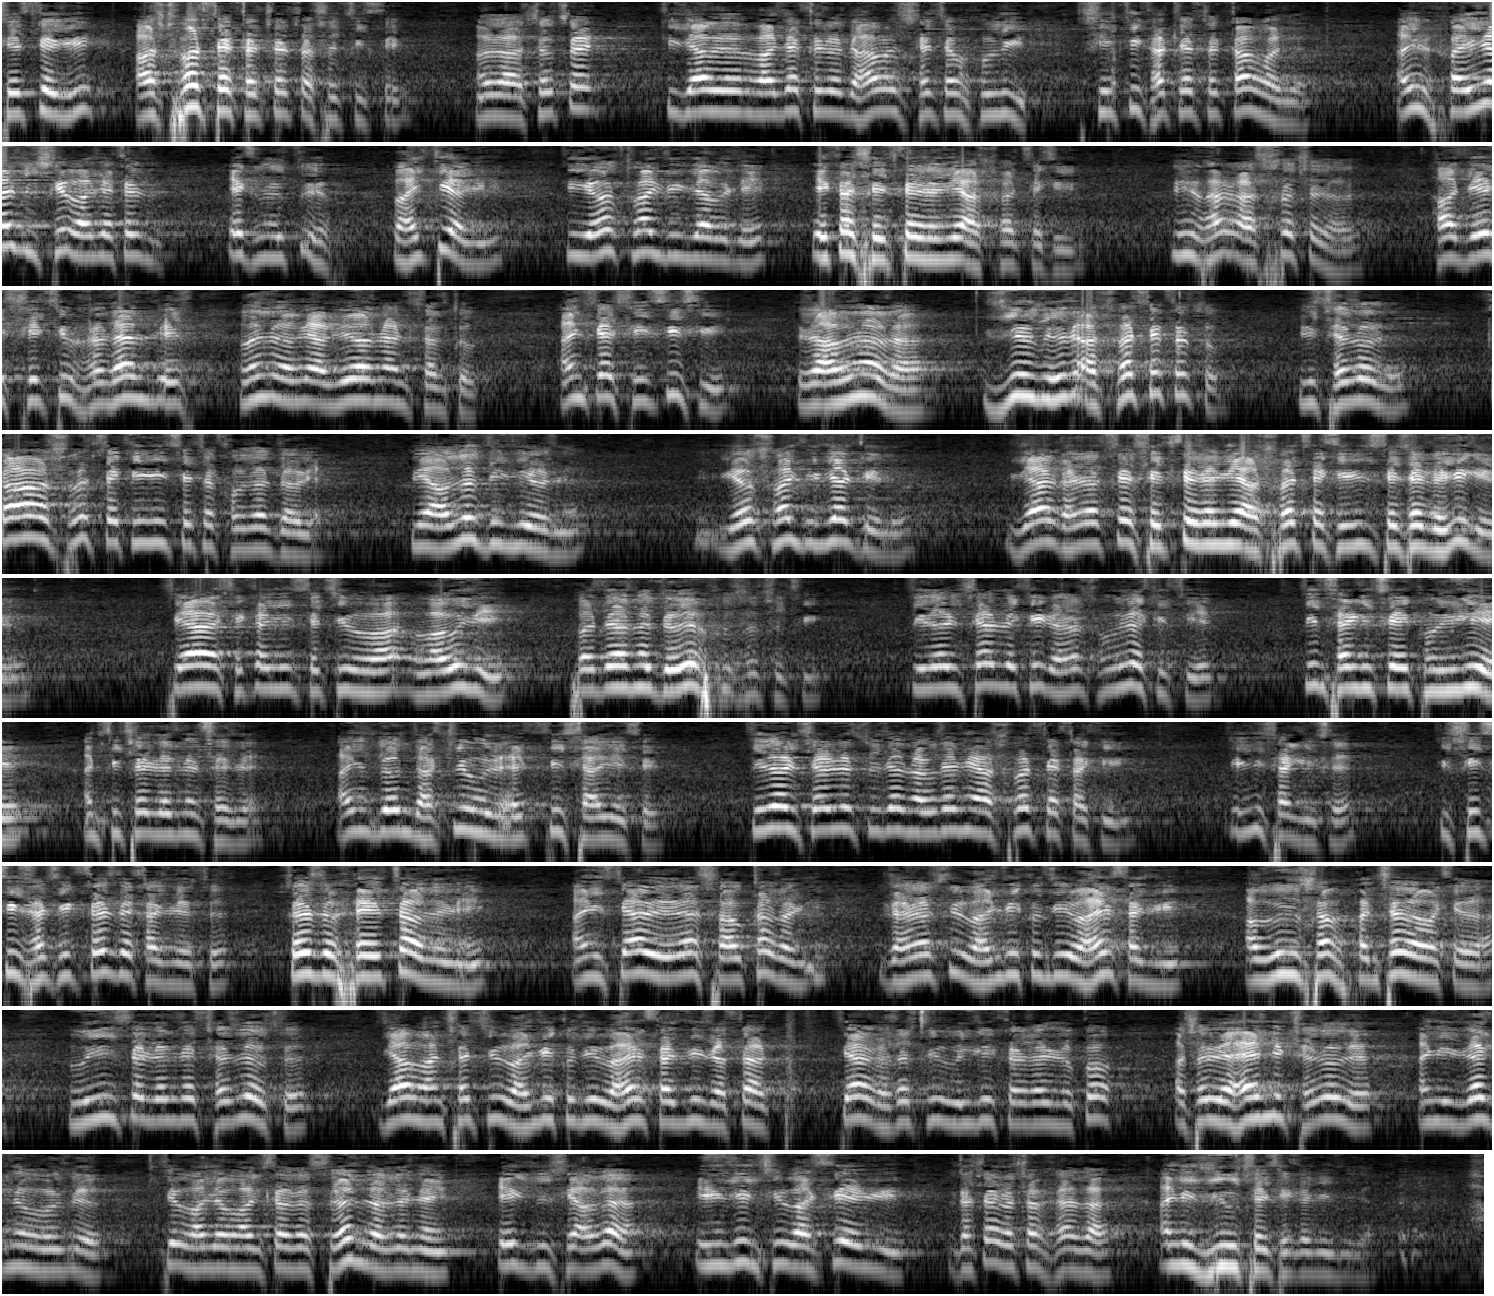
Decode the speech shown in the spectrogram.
शेतकरी आत्महत्या करतात असं तिथे मला आठवतं आहे की ज्यावेळेला माझ्याकडे दहा वर्षाच्या पूर्वी शेती खात्याचं काम आलं आणि पहिल्या दिवशी माझ्याकडे एक नृत्य माहिती आली की यवतमाळ जिल्ह्यामध्ये एका शेतकऱ्याने आत्महत्या केली. मी फार अस्वस्थ झालो. हा देश शेती प्रधान देश म्हणून आम्ही अभिमानाने सांगतो. आणि त्या शेतीशी राहणारा जीव जीव आत्महत्या करतो. मी ठरवलं का आत्महत्या केली त्याच्या खोलात जाऊया. मी आलो दिल्लीवरनं. यवतमाळ जिल्ह्यात गेलो. ज्या घरातल्या शेतकऱ्यांनी आत्महत्या केली त्याच्या घरी गेलो. त्या ठिकाणी त्याची माऊली पदरानं डोळे फुसत होती तिला विचारलं की घरात मुलं किती आहेत? तीन सांगितलं एक मुलगी आहे आणि तिचं लग्न झालं आणि दोन धाकटी मुलं आहेत ती शाळेत आहेत. तिला विचारलं तुझ्या नवऱ्याने आत्महत्या का केली? तिने सांगितलं की शेतीसाठी कर्ज काढलं होतं. कर्ज फेडता आलं नाही आणि त्यावेळेला सावकारांनी घरातली भांडी कुंडी बाहेर काढली अभिरुचा पंचनामा केला. मुलीचं लग्न ठरलं होतं. ज्या माणसाची भांडी कुंडी बाहेर काढली जातात त्या घरातली मुलगी करायला नको. असं व्यायाने ठरवलं आणि लग्न मोडलं. ते माझ्या मालकाला सहन झालं नाही. एक दिवशी आला. इंजिनची वाटली आली. गटा गटा झाला आणि जीव त्या ठिकाणी दिला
